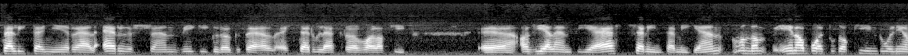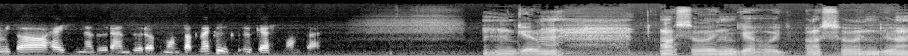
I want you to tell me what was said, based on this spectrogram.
telitenyérrel erősen végiglögdel egy területről valaki, eh, az jelenti -e ezt? Szerintem igen. Mondom, én abból tudok kiindulni, amit a helyszínelő rendőrök mondtak nekünk, ők ezt mondták. Igen. Azt mondja, hogy azt mondja,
